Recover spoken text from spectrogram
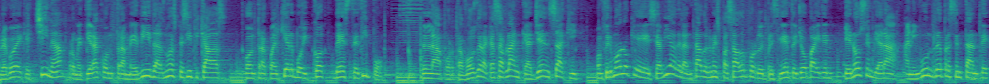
luego de que China prometiera contramedidas no especificadas contra cualquier boicot de este tipo. La portavoz de la Casa Blanca, Jen Psaki, confirmó lo que se había adelantado el mes pasado por el presidente Joe Biden, que no se enviará a ningún representante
